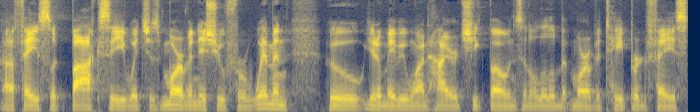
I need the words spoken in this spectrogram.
a face look boxy, which is more of an issue for women who you know maybe want higher cheekbones and a little bit more of a tapered face.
